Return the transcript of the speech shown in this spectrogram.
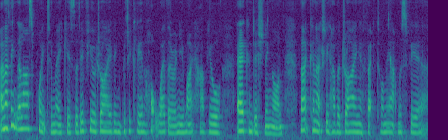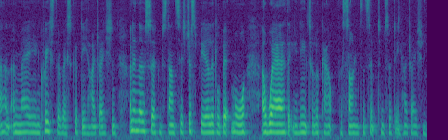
And I think the last point to make is that if you're driving, particularly in hot weather, and you might have your air conditioning on, that can actually have a drying effect on the atmosphere and, and may increase the risk of dehydration. And in those circumstances, just be a little bit more aware that you need to look out for signs and symptoms of dehydration.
